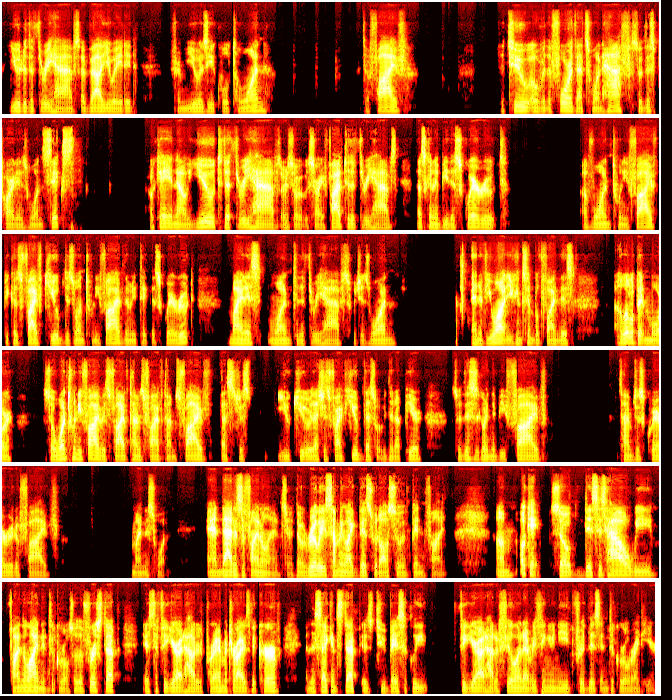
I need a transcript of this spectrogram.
u to the 3 halves evaluated from u is equal to 1 to 5. The 2 over the 4, that's 1 half. So this part is 1 sixth. Okay, and now u to the 3 halves, or so, sorry, 5 to the 3 halves, that's going to be the square root of 125 because 5 cubed is 125. Then we take the square root minus 1 to the 3 halves, which is 1. And if you want, you can simplify this a little bit more. So 125 is 5 times 5 times 5. That's just u cubed, or that's just 5 cubed. That's what we did up here. So this is going to be 5 times the square root of 5 minus 1. And that is the final answer, though really something like this would also have been fine. Um, okay, so this is how we find the line integral. So the first step is to figure out how to parameterize the curve. And the second step is to basically figure out how to fill in everything you need for this integral right here.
